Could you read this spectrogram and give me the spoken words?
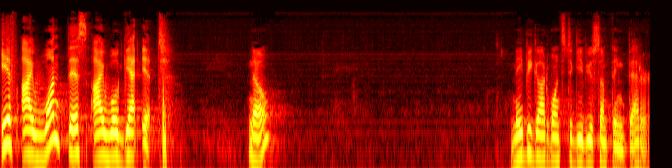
if I want this, I will get it. No. Maybe God wants to give you something better.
